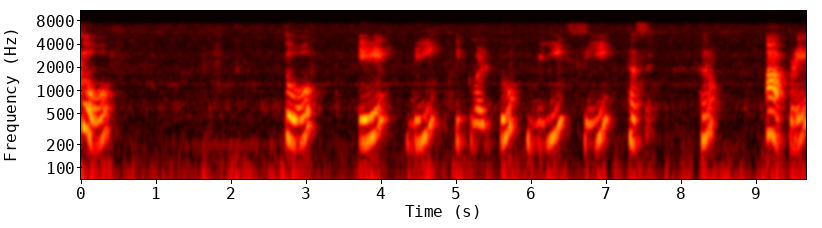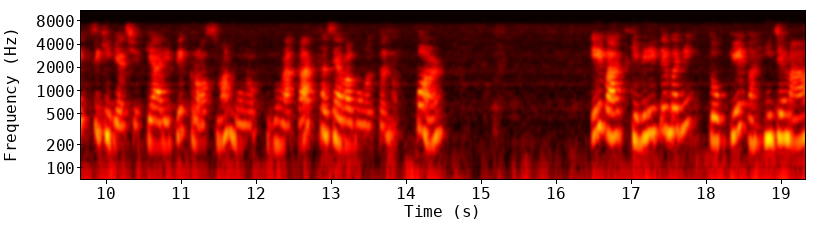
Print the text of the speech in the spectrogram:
તો તો a d equal to b c થશે. ખરું? આપણે શીખી ગયા છે કે આ રીતે ક્રોસમાં ગુણો, ગુણાકાર થશે આવા ગુણોત્તરનો. પણ એ વાત કેવી રીતે બની? તો કે અહીં જેમ આ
